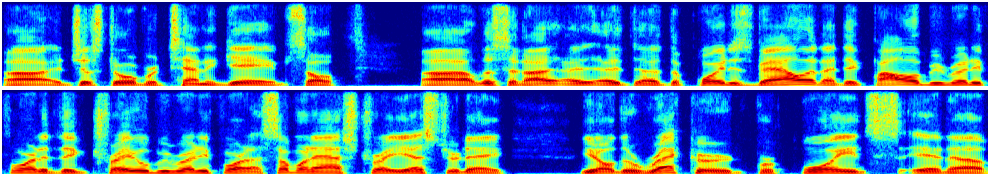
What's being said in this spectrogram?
uh, just over ten a game. So, uh, listen, I, I, the point is valid. I think Paolo will be ready for it. I think Trae will be ready for it. Someone asked Trae yesterday, you know, the record for points in a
